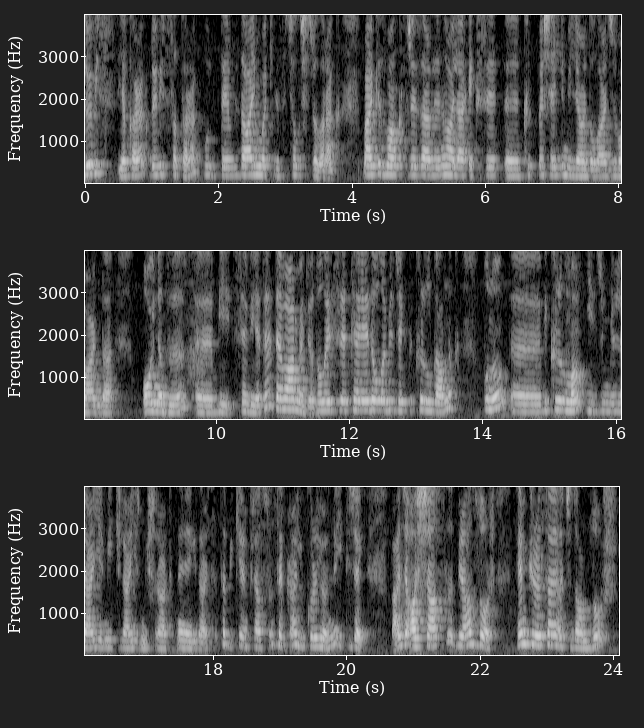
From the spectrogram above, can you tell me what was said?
döviz yakarak, döviz satarak, bu devri daim makinesi çalıştırılarak Merkez Bankası rezervlerini hala eksi 45-50 e, milyar dolar civarında oynadığı e, bir seviyede devam ediyor. Dolayısıyla TL'de olabilecek bir kırılganlık bunu e, bir kırılma 21'ler, 22'ler, 23'ler artık nereye giderse tabii ki enflasyon tekrar yukarı yönlü itecek. Bence aşağısı biraz zor. Hem küresel açıdan zor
